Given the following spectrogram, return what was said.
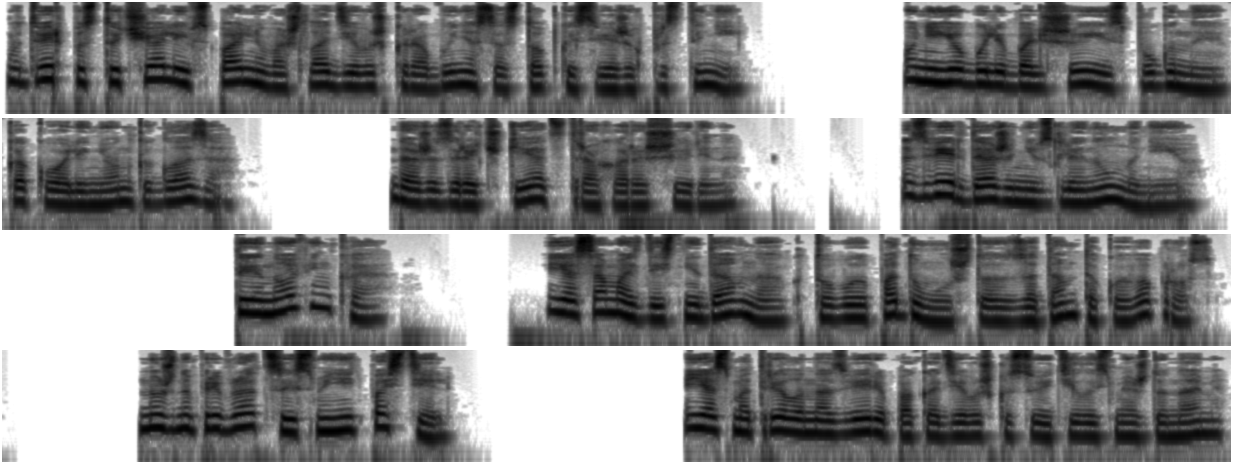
В дверь постучали, и в спальню вошла девушка-рабыня со стопкой свежих простыней. У нее были большие, испуганные, как у олененка, глаза. Даже зрачки от страха расширены. Зверь даже не взглянул на нее. «Ты новенькая?» Я сама здесь недавно, кто бы подумал, что задам такой вопрос. Нужно прибраться и сменить постель. Я смотрела на зверя, пока девушка суетилась между нами,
